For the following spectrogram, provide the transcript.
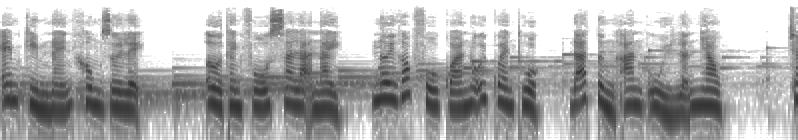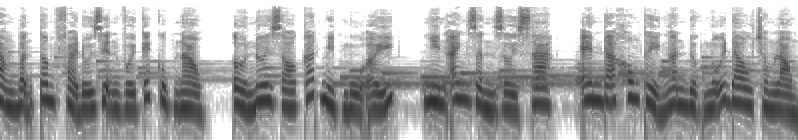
em kìm nén không rơi lệ. Ở thành phố xa lạ này, nơi góc phố quá nỗi quen thuộc, đã từng an ủi lẫn nhau. Chẳng bận tâm phải đối diện với kết cục nào, ở nơi gió cát mịt mù ấy, nhìn anh dần rời xa, em đã không thể ngăn được nỗi đau trong lòng.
